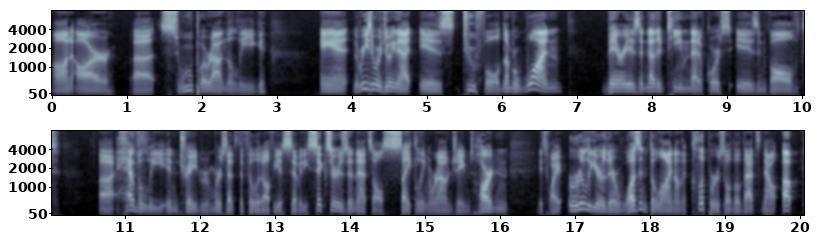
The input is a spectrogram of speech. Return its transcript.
on our uh, swoop around the league. And the reason we're doing that is twofold. Number one, there is another team that, of course, is involved uh, heavily in trade rumors. That's the Philadelphia 76ers, and that's all cycling around James Harden. It's why earlier there wasn't a line on the Clippers, although that's now up.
